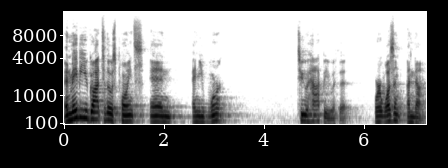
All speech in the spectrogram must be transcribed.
And maybe you got to those points and, and you weren't too happy with it, or it wasn't enough.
